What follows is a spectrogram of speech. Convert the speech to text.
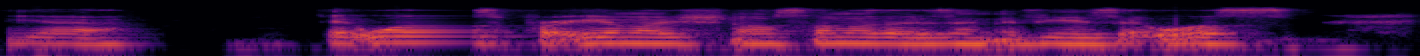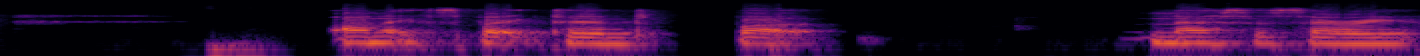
Yeah. It was pretty emotional. Some of those interviews, it was unexpected, but necessary.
